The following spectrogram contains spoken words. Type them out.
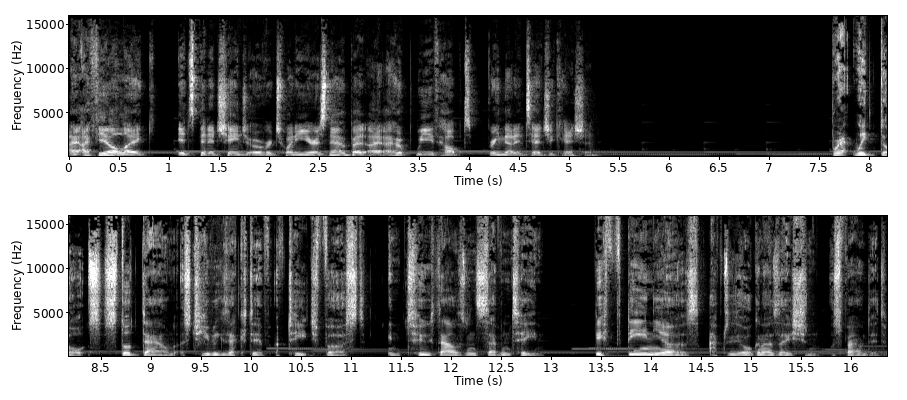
I, I feel like it's been a change over twenty years now. But I, I hope we've helped bring that into education. Brett Wigdortz stood down as chief executive of Teach First in 2017, 15 years after the organisation was founded.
